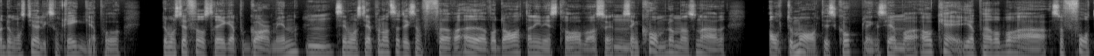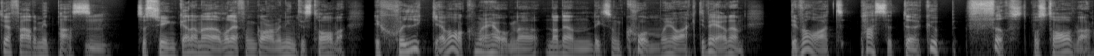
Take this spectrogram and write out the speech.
att då måste jag liksom regga på då måste jag först regga på Garmin. Mm. Sen måste jag på något sätt liksom föra över datan in i Strava. Sen, Mm. sen kom de med en sån här automatisk koppling. Så jag Mm. bara, okej, jag behöver bara, så fort jag är färdig mitt pass Mm. Så synkar den över det från Garmin in till Strava. Det sjuka var, kommer jag ihåg, när, när den liksom kom och jag aktiverade den. Det var att passet dök upp först på Strava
